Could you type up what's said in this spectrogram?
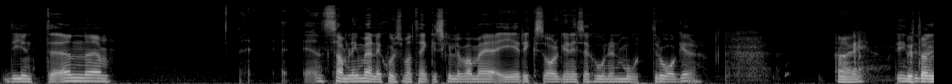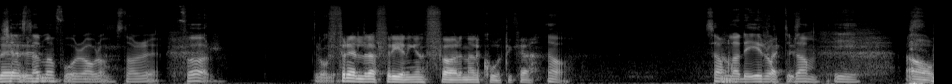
Det är ju inte en eh, En samling människor som man tänker skulle vara med i riksorganisationen mot droger Nej. Det är inte den det- känslan man får av dem Snarare för droger Föräldraföreningen för narkotika. Ja Samlade Ja, i faktiskt. Rotterdam i Ja.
